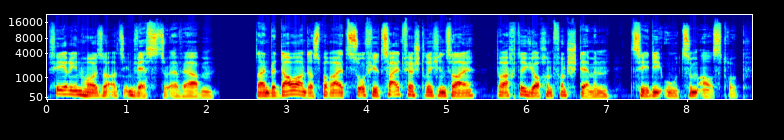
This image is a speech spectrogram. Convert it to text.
Ferienhäuser als Invest zu erwerben. Sein Bedauern, dass bereits so viel Zeit verstrichen sei, brachte Jochen von Stemmen, CDU, zum Ausdruck.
